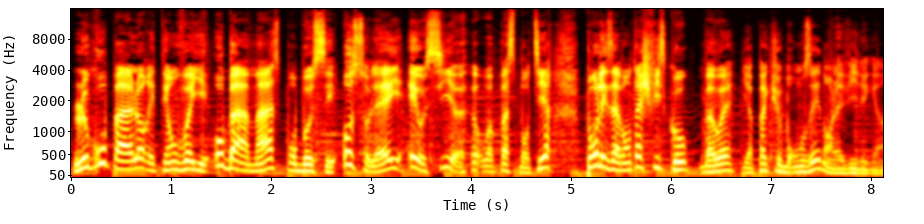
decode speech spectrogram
Le groupe a alors été envoyé aux Bahamas pour bosser au soleil et aussi, euh, on va pas se mentir, pour les avantages fiscaux. Bah ouais, y a pas que bronzer dans la vie les gars.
